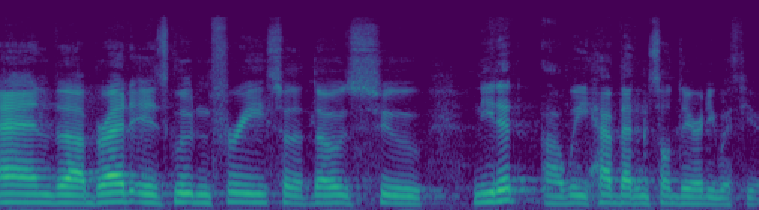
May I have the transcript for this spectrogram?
And uh, bread is gluten free so that those who need it, uh, we have that in solidarity with you.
